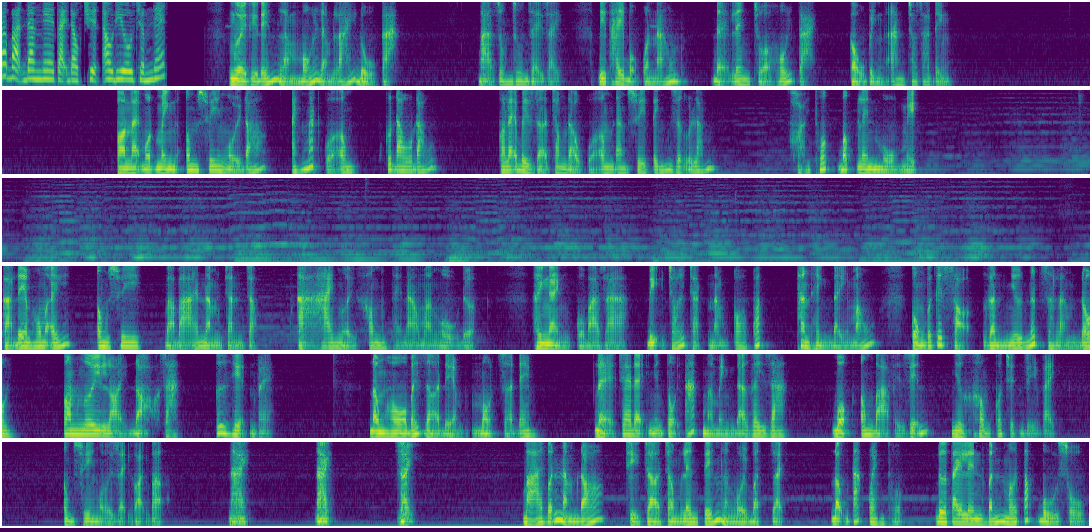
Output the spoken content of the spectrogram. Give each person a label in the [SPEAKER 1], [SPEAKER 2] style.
[SPEAKER 1] Các bạn đang nghe tại đọc truyện audio.net
[SPEAKER 2] Người thì đến làm mối, làm lái đủ cả. Bà run run dày dày Đi thay bộ quần áo Để lên chùa hối cải, Cầu bình an cho gia đình. Còn lại một mình ông suy ngồi đó, Ánh mắt của ông cứ đau đáu. Có lẽ bây giờ trong đầu của ông đang suy tính dữ lắm. Khói thuốc bốc lên mù mịt. Cả đêm hôm ấy, Ông Suy và bà ấy nằm trằn trọc. Cả hai người không thể nào mà ngủ được. Hình ảnh của bà già Bị trói chặt nằm co quắp, Thân hình đầy máu, Cùng với cái sọ gần như nứt ra làm đôi. Con ngươi lòi đỏ ra, Cứ hiện về. Đồng hồ bấy giờ điểm một giờ đêm. Để che đậy những tội ác mà mình đã gây ra, Buộc ông bà phải diễn Như không có chuyện gì vậy. Ông Suy ngồi dậy gọi vợ. Này Này, Dậy. Bà ấy vẫn nằm đó, Chỉ chờ chồng lên tiếng là ngồi bật dậy. Động tác quen thuộc, Đưa tay lên vấn mớ tóc bù xù.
